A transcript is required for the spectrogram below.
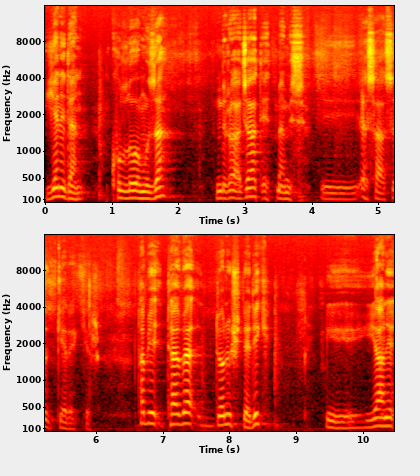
yeniden kulluğumuza müracaat etmemiz e, esası gerekir. Tabi tevbe dönüş dedik. E, yani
